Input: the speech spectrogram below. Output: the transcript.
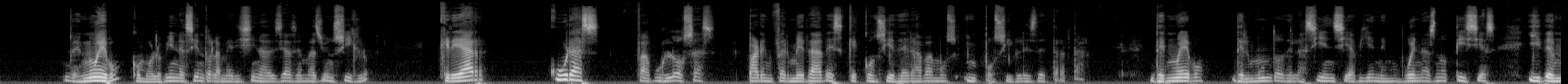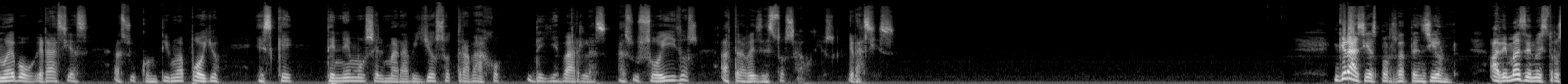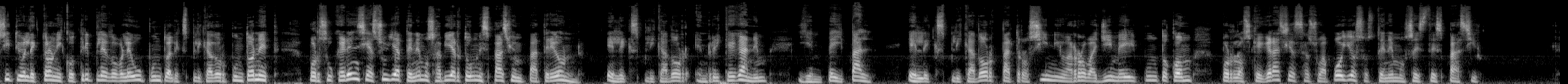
de nuevo, como lo viene haciendo la medicina desde hace más de un siglo, crear curas fabulosas para enfermedades que considerábamos imposibles de tratar. De nuevo, del mundo de la ciencia vienen buenas noticias y de nuevo, gracias a su continuo apoyo, es que tenemos el maravilloso trabajo de llevarlas a sus oídos a través de estos audios. Gracias. Gracias por su atención. Además de nuestro sitio electrónico www.alexplicador.net, por sugerencia suya tenemos abierto un espacio en Patreon, el explicador Enrique Ganem, y en PayPal, el explicador patrocinio por los que gracias a su apoyo sostenemos este espacio.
